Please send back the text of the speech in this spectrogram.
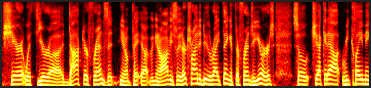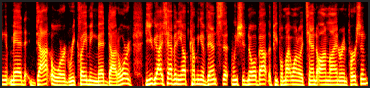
share it with your uh, doctor friends that, you know, pay, uh, you know, obviously they're trying to do the right thing if they're friends of yours. So check it out, reclaimingmed.org, reclaimingmed.org. Do you guys have any upcoming events that we should know about that people might want to attend online or in person?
